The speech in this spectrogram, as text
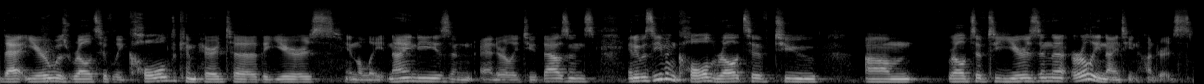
That year was relatively cold compared to the years in the late 90s and, and early 2000s. And it was even cold relative to um, relative to years in the early 1900s.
